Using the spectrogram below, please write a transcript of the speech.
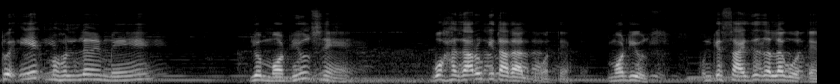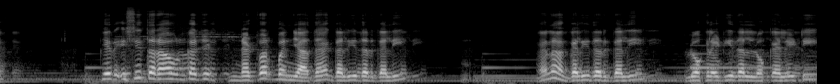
تو ایک محلے میں جو ماڈیولس ہیں، وہ ہزاروں کی تعداد میں ہوتے ہیں ماڈیولس ان کے سائزز الگ ہوتے ہیں۔ پھر اسی طرح ان کا جو نیٹ ورک بن جاتا ہے، گلی در گلی، ہے نا، گلی در گلی لوکیلٹی در لوکیلٹی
